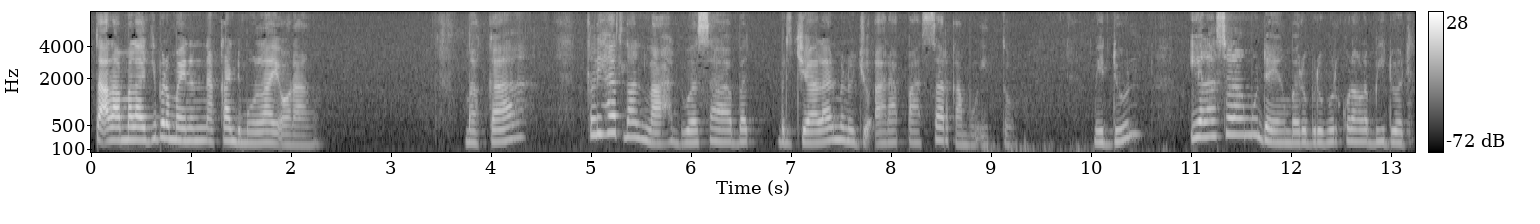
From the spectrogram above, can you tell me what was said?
Tak lama lagi permainan akan dimulai orang. Maka kelihatanlah dua sahabat berjalan menuju arah pasar kampung itu. Midun ialah seorang muda yang baru berumur kurang lebih 20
